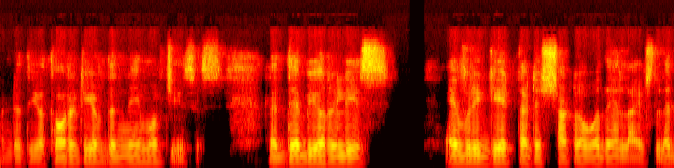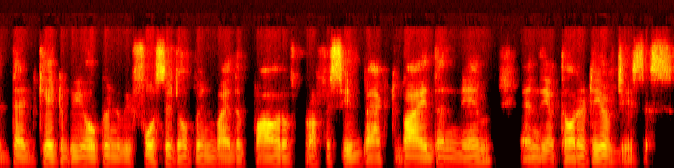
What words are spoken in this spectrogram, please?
under the authority of the name of Jesus. Let there be a release. Every gate that is shut over their lives, let that gate be opened. We force it open by the power of prophecy, backed by the name and the authority of Jesus.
